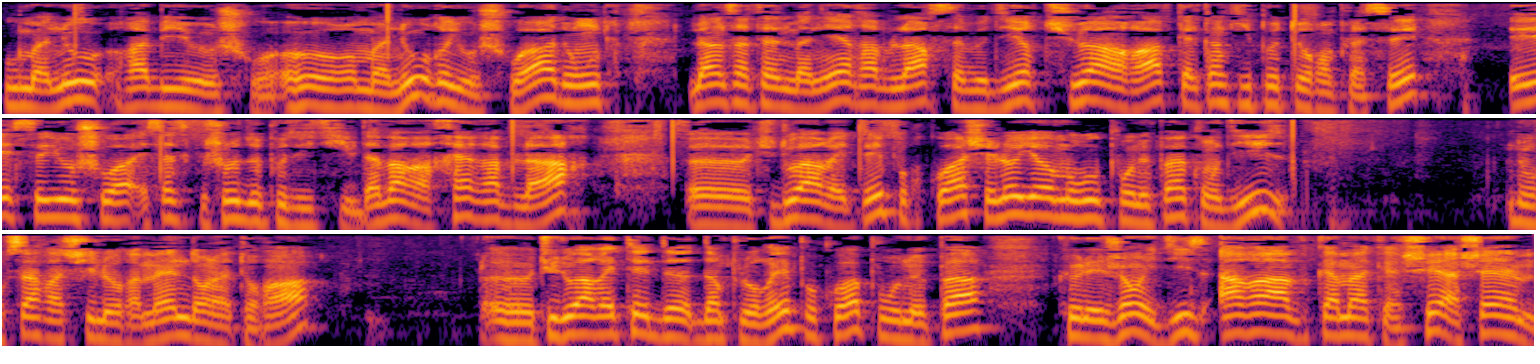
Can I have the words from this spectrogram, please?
ou Manu Rabbi Yoshua, oh, Manu Yoshua. Donc, là, d'une certaine manière, Rav Lach, ça veut dire tu as un Rav, quelqu'un qui peut te remplacer, et c'est Yoshua, et ça c'est quelque chose de positif. D'abord, Acher, Rav Lach, euh, tu dois arrêter, pourquoi? Chez Loyomru, pour ne pas qu'on dise, donc ça, Rashi le ramène dans la Torah, euh, tu dois arrêter d'implorer. Pourquoi? Pour ne pas que les gens ils disent Arav kama Hachem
